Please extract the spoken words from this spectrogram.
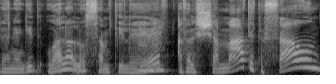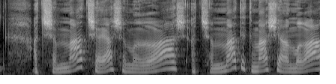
ואני אגיד, וואלה, לא שמתי לב, mm-hmm. אבל שמעת את הסאונד? את שמעת שהיה שם רעש? את שמעת את מה שאמרה?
